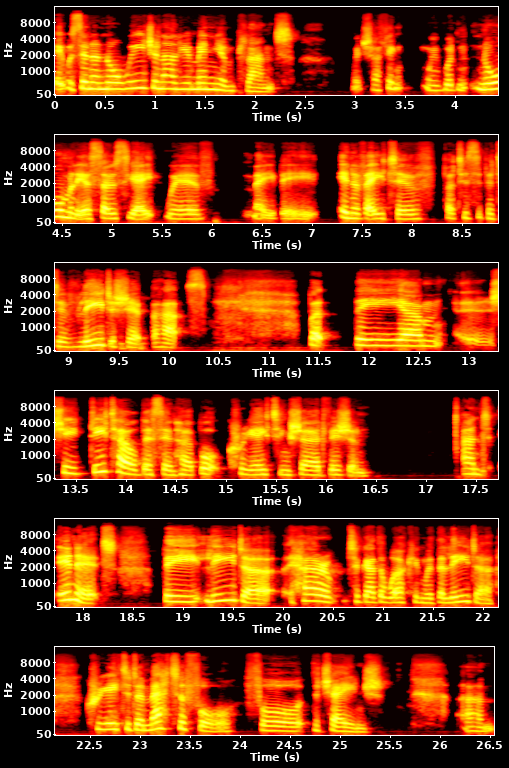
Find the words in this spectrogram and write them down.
it was in a Norwegian aluminium plant, which I think we wouldn't normally associate with maybe innovative, participative leadership, perhaps. But the um, she detailed this in her book, Creating Shared Vision, and in it, the leader, her together working with the leader, created a metaphor for the change. Um,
